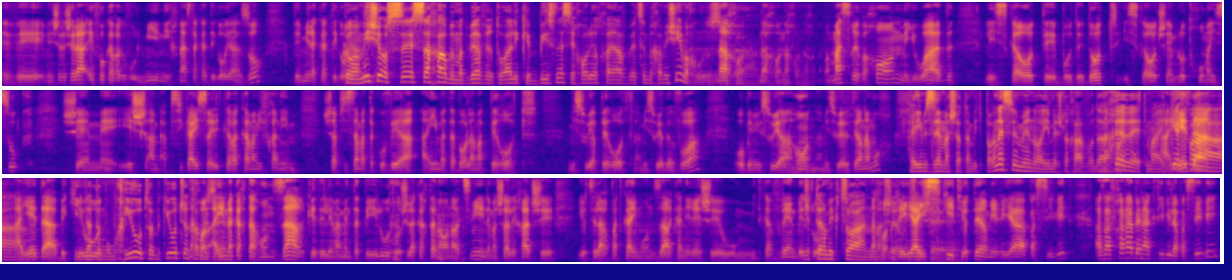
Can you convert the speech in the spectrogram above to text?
ו- ונשאלת השאלה איפה קו הגבול, מי נכנס לקטגוריה הזו ומי לקטגוריה כלומר, הזו. מי שעושה סחר במטבע וירטואלי כביזנס יכול להיות חייב בעצם ב-50 אחוז. נכון, נכון, נכון, נכון. מס רווח הון מיועד לעסקאות אה, בודדות, עסקאות שהן לא תחום העיסוק, שהן, אה, יש, הפסיקה הישראלית קבעה כמה מבחנים, שעל בסיסם אתה קובע האם אתה בעולם הפירות, מיסוי הפירות, המיסוי הגבוה, או במיסוי ההון, המיסוי היותר נמוך. האם זה מה שאתה מתפרנס ממנו? האם יש לך עבודה נכון. אחרת? מה היקף הידע, ה... הידע, מידת הבקיאות, המומחיות והבקיאות שלך נכון, בזה? האם לקחת הון זר כדי לממן את הפעילות, או שלקחת מההון העצמי, למשל אחד שיוצא להרפתקה עם הון זר, כנראה שהוא מתכוון ויש לו... יותר מקצוען נכון, ראייה מישהו ש- עסקית יותר מראייה פסיבית, אז ההבחנה בין האקטיבי לפסיבי,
